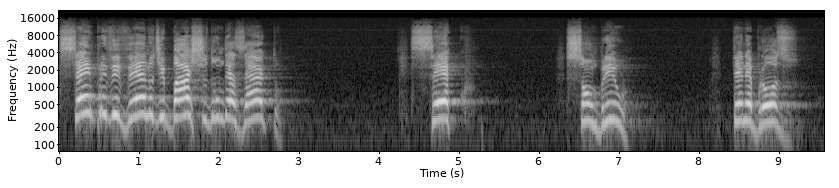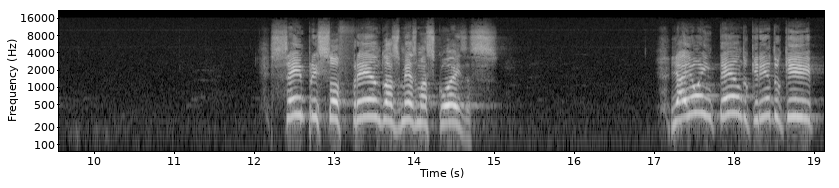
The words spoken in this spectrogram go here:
Sempre vivendo debaixo de um deserto, seco, sombrio, tenebroso. Sempre sofrendo as mesmas coisas. E aí eu entendo, querido, que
